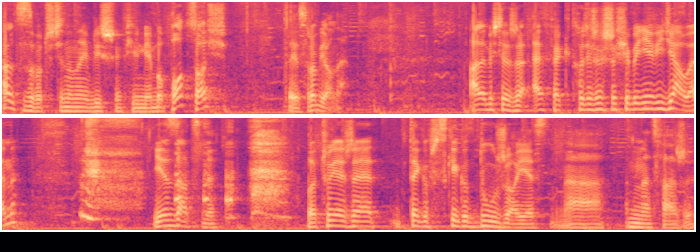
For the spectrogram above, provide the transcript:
ale to zobaczycie na najbliższym filmie, bo po coś to jest robione. Ale myślę, że efekt, chociaż jeszcze siebie nie widziałem, jest zacny. Bo czuję, że tego wszystkiego dużo jest na, na twarzy.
